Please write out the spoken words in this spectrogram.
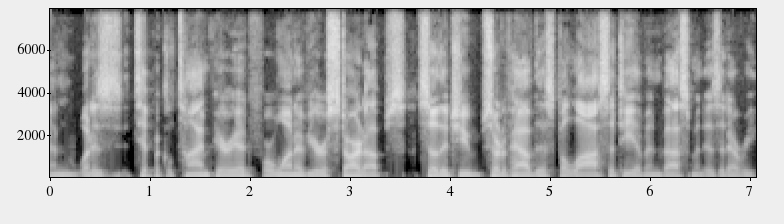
and what is typical time period for one of your startups so that you sort of have this velocity of investment? Is it every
